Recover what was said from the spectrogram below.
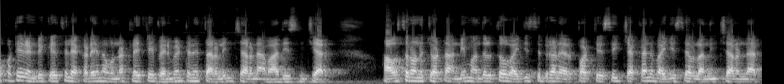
ఒకటి రెండు కేసులు ఎక్కడైనా ఉన్నట్లయితే వెనువెంటనే తరలించాలని ఆమె ఆదేశించారు. అవసరం ఉన్న చోట అన్ని మందులతో వైద్య శిబిరాలు ఏర్పాటు చేసి చక్కని వైద్య సేవలు అందించాలన్నారు.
